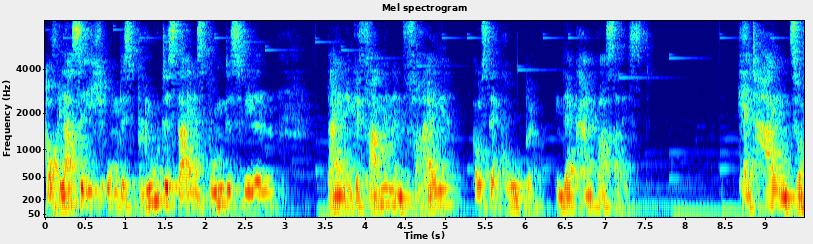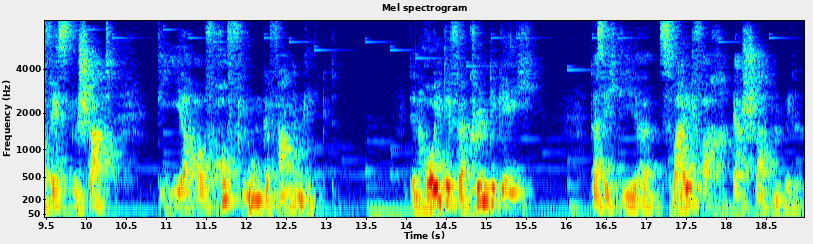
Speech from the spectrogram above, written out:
Auch lasse ich um des Blutes deines Bundes willen deine Gefangenen frei aus der Grube, in der kein Wasser ist. Kehrt heim zur festen Stadt, die ihr auf Hoffnung gefangen liegt. Denn heute verkündige ich, dass ich dir zweifach erstatten will.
